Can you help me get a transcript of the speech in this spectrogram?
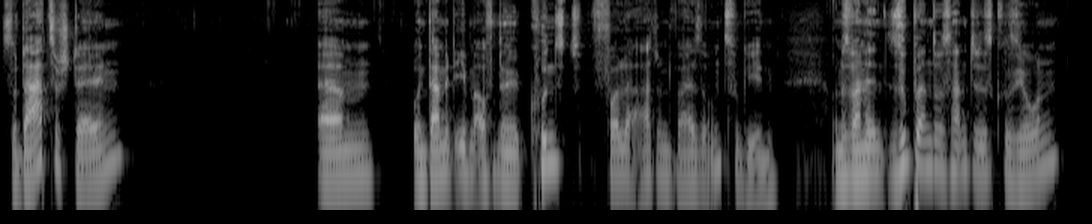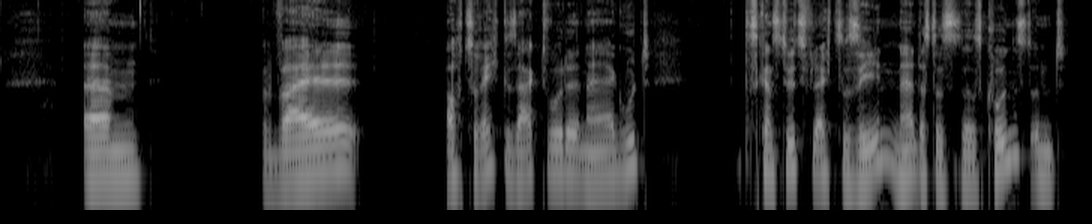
so darzustellen ähm, und damit eben auf eine kunstvolle Art und Weise umzugehen. Und es war eine super interessante Diskussion, ähm, weil auch zu Recht gesagt wurde, naja gut, das kannst du jetzt vielleicht so sehen, ne, dass das, das ist Kunst und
